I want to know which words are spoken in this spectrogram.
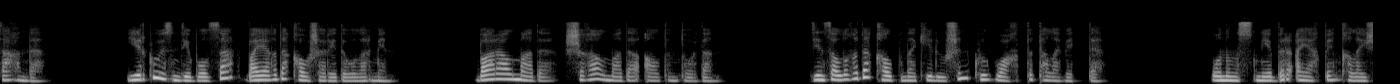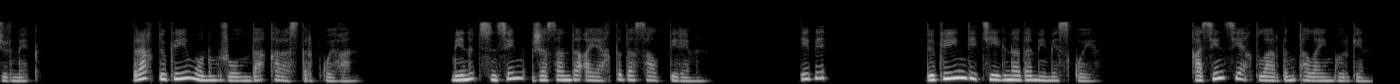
сағынды. Еркі өзінде болса баяғыда қауышар еді олармен. Бара алмады шыға алмады алтын тордан. Денсаулығы да қалпына келу үшін көп уақытты талап етті. Оның үстіне бір аяқпен қалай жүрмек? Бірақ дөкейің оның жолында қарастырып қойған. Мені түсінсең жасанды аяқты да салып беремін. Деп еді. Дөкейің де тегін адам емес қой. Қасен сияқтылардың талайын көрген.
